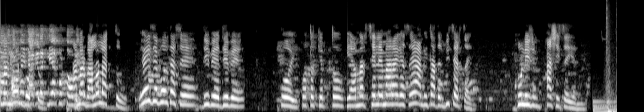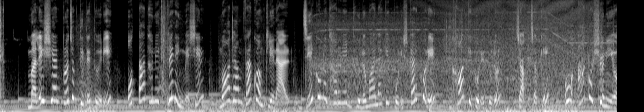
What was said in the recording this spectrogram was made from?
আমার মন ভরতো আমার ভালো লাগতো। এই যে বলতেছে দিবে দেবে কই পদক্ষেপ তো। আমার ছেলে মারা গেছে আমি তাদের বিচার চাই। খুনির ফাঁসি চাই আমি মালয়েশিয়ান প্রযুক্তিতে তৈরি অত্যাধুনিক cleaning machine modern vacuum cleaner যে কোনো ধরনের ধুলো ময়লাকে পরিষ্কার করে ঘরকে করে তুলুন চকচকে ও আকর্ষণীয়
